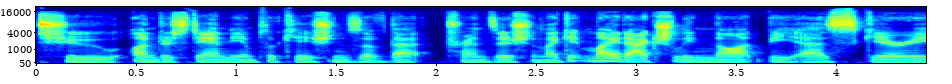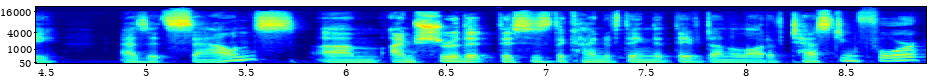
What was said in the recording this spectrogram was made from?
to understand the implications of that transition. Like it might actually not be as scary as it sounds. Um, I'm sure that this is the kind of thing that they've done a lot of testing for.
